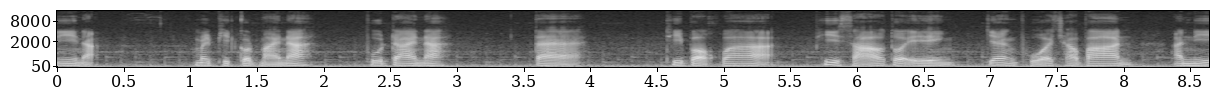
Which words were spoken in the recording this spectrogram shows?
นี่นะไม่ผิดกฎหมายนะ พูดได้นะ แต่ที่บอกว่าพี่สาวตัวเองแย่งผัวชาวบ้าน อันนี้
